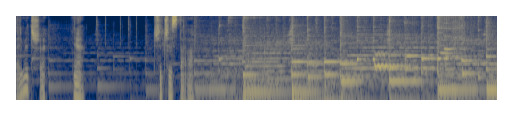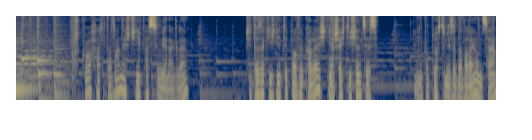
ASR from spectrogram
Dajmy 3. Nie. 3300, a. Szkło hartowane jeszcze nie pasuje nagle. Czy to jest jakiś nietypowy koleś? Nie, 6000 jest mm, po prostu niezadowalające.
